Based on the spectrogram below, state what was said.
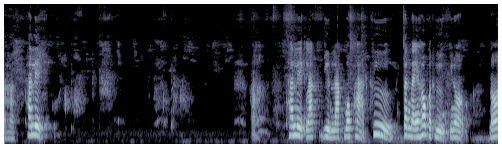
นะคะ ถ้าเลขถ้าเลขหลักยืนหลักบ่พลาดคือ จังใดเฮาก็ถือพี่น้องเนาะ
